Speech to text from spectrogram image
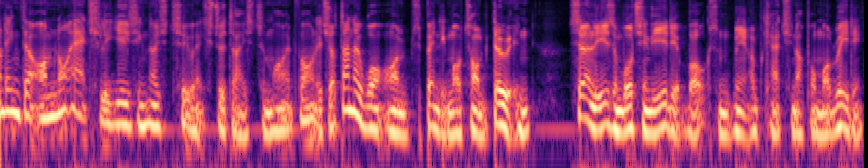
Finding that I'm not actually using those two extra days to my advantage. I don't know what I'm spending my time doing. Certainly isn't watching the idiot box and you know catching up on my reading.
